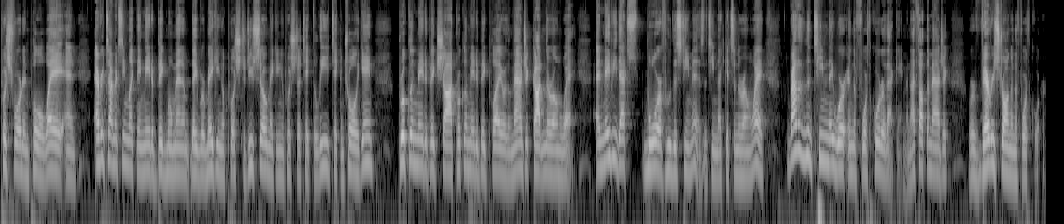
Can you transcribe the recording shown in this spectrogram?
push forward and pull away. And every time it seemed like they made a big momentum, they were making a push to do so, making a push to take the lead, take control of the game. Brooklyn made a big shot, Brooklyn made a big play, or the Magic got in their own way. And maybe that's more of who this team is the team that gets in their own way, rather than the team they were in the fourth quarter of that game. And I thought the Magic were very strong in the fourth quarter.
